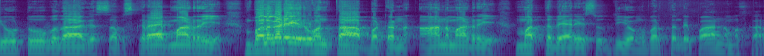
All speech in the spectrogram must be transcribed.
ಯೂಟ್ಯೂಬ್ದಾಗ ಸಬ್ಸ್ಕ್ರೈಬ್ ಮಾಡ್ರಿ. ಬಲಗಡೆ ಇರುವಂಥ ಬಟನ್ ಆನ್ ಮಾಡ್ರಿ. ಮತ್ತು ಬೇರೆ ಸುದ್ದಿಯೊಂಗೆ ಬರ್ತನ್ರಿಪ್ಪ ನಮಸ್ಕಾರ.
